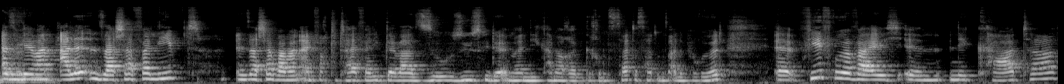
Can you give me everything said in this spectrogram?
Also wir waren alle in Sascha verliebt. In Sascha war man einfach total verliebt. Der war so süß, wie der immer in die Kamera gegrinst hat. Das hat uns alle berührt. Äh, viel früher war ich in Nick Carter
